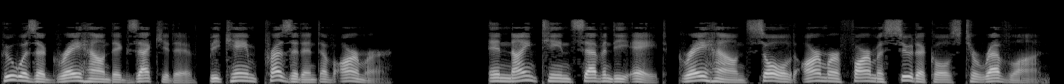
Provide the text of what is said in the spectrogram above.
who was a Greyhound executive, became president of Armour. In 1978, Greyhound sold Armour Pharmaceuticals to Revlon.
